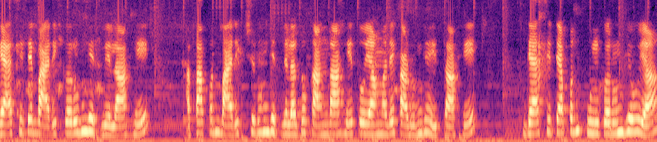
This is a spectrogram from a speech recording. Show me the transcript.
गॅस इथे बारीक करून घेतलेला आहे. आता आपण बारीक चिरून घेतलेला जो कांदा आहे तो यामध्ये काढून घ्यायचा आहे. गॅस इथे आपण फुल करून घेऊया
